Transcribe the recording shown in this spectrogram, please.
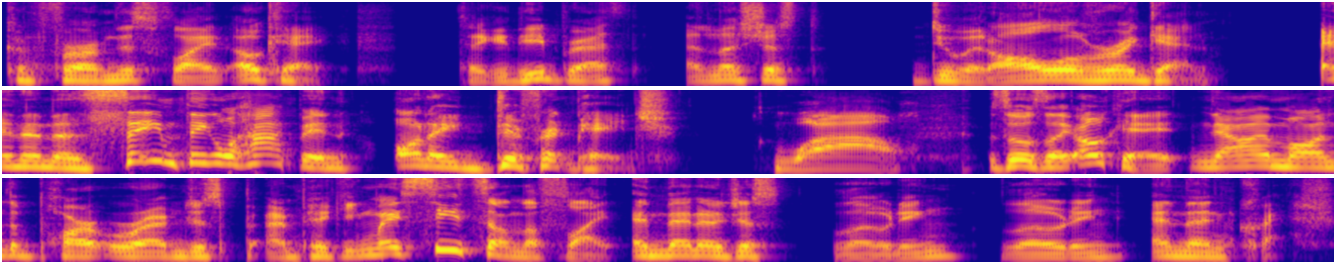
confirmed this flight. Okay, take a deep breath, and let's just do it all over again. And then the same thing will happen on a different page. wow. So it's like, okay, now I'm on the part where I'm just I'm picking my seats on the flight, and then it just loading, loading, and then crash.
